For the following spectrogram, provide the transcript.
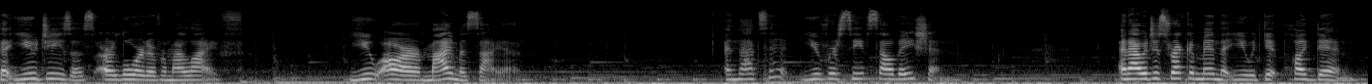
that you, Jesus, are Lord over my life. You are my Messiah. And that's it. You've received salvation. And I would just recommend that you would get plugged in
